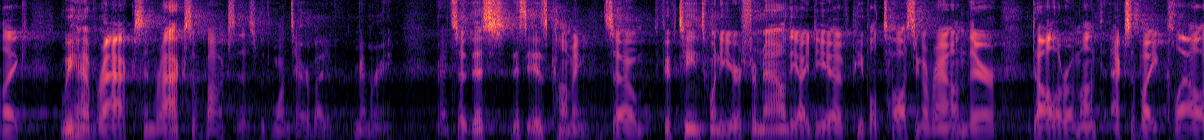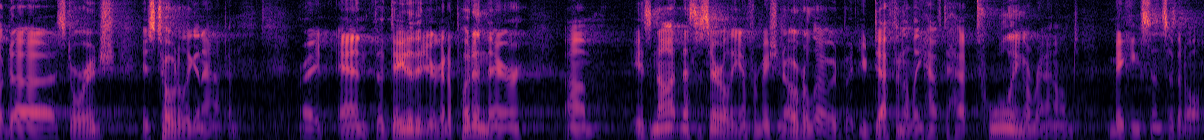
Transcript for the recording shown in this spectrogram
Like, we have racks and racks of boxes with one terabyte of memory. Right, so this, this is coming. So 15, 20 years from now, the idea of people tossing around their dollar a month exabyte cloud uh, storage is totally going to happen, right? And the data that you're going to put in there um, is not necessarily information overload, but you definitely have to have tooling around making sense of it all.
